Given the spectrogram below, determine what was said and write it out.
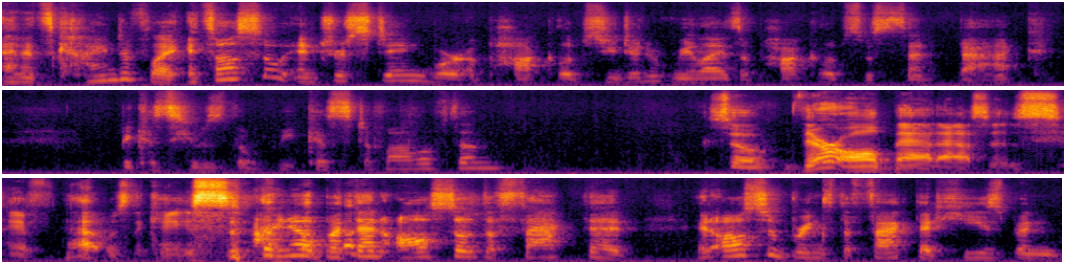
And it's kind of like, it's also interesting where Apocalypse, you didn't realize Apocalypse was sent back because he was the weakest of all of them. So they're all badasses. If that was the case, I know, but then also the fact that it also brings the fact that he's been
